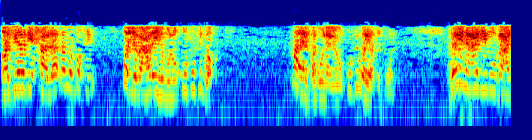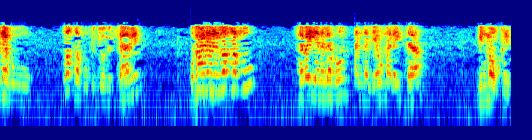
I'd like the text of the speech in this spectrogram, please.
قال في هذه الحالة الأمر بسيط وجب عليهم الوقوف في الوقت. ما يذهبون للوقوف ويقفون. وإن علموا بعده وقفوا في اليوم الثامن وبعد أن وقفوا تبين لهم أن اليوم ليس بالموقف.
